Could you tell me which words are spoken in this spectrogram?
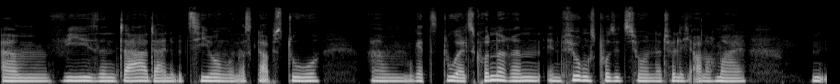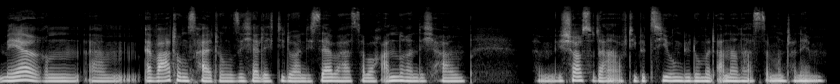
Ähm, wie sind da deine Beziehungen und was glaubst du, ähm, jetzt du als Gründerin in Führungspositionen natürlich auch nochmal mit mehreren ähm, Erwartungshaltungen sicherlich, die du an dich selber hast, aber auch andere an dich haben. Ähm, wie schaust du da auf die Beziehungen, die du mit anderen hast im Unternehmen?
